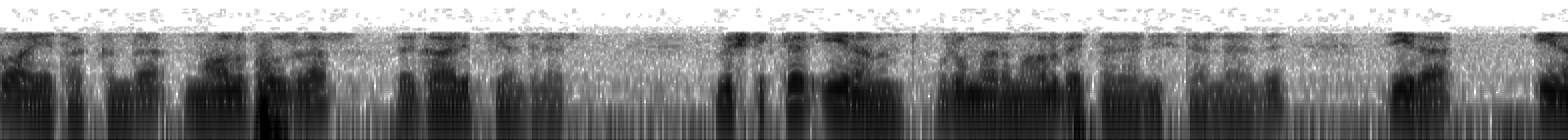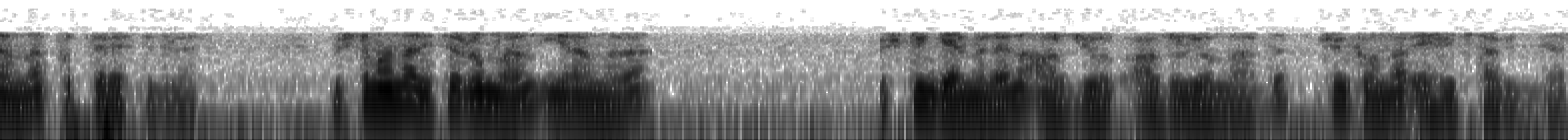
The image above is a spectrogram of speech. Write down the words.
bu ayet hakkında mağlup oldular ve galip geldiler. Müşrikler İran'ın Rumları mağlup etmelerini isterlerdi. Zira İranlar putperest idiler. Müslümanlar ise Rumların İranlara üstün gelmelerini arzuluyorlardı. Çünkü onlar ehli kitap idiler.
